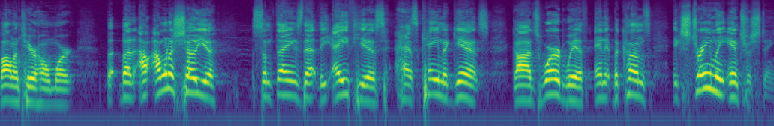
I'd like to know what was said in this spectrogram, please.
volunteer homework. But, but I, I want to show you some things that the atheist has came against God's Word with, and it becomes extremely interesting.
